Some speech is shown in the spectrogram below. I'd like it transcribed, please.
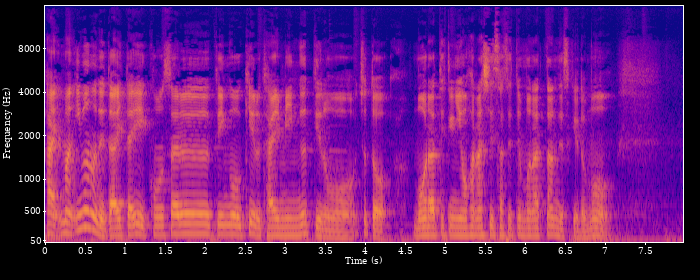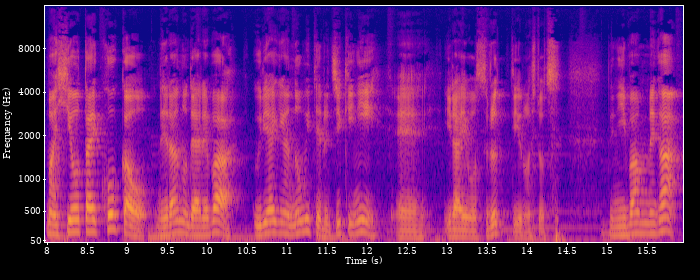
はい。まあ、今ので大体コンサルティングを受けるタイミングっていうのをちょっと網羅的にお話しさせてもらったんですけども、まあ、費用対効果を狙うのであれば、売上が伸びてる時期に、えー、依頼をするっていうのを一つ。で、2番目が、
